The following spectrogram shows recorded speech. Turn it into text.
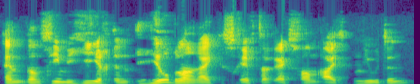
En dan zien we hier een heel belangrijk geschrift, daar rechts van Isaac Newton.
